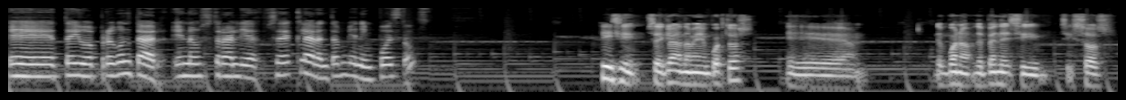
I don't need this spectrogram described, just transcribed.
Eh, te iba a preguntar, ¿en Australia se declaran también impuestos? Sí, sí, se declaran también impuestos. Eh, bueno, depende si, si sos,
